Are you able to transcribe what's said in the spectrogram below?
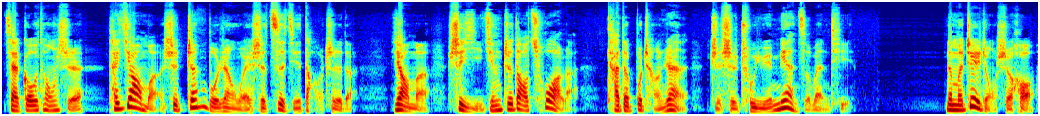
在沟通时，他要么是真不认为是自己导致的，要么是已经知道错了，他的不承认只是出于面子问题。那么这种时候，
